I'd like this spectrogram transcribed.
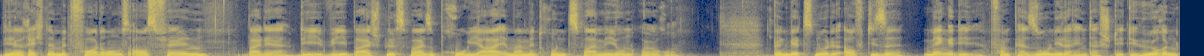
Wir rechnen mit Forderungsausfällen bei der DEW beispielsweise pro Jahr immer mit rund zwei Millionen Euro. Wenn wir jetzt nur auf diese Menge die, von Personen, die dahinter steht, die höheren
